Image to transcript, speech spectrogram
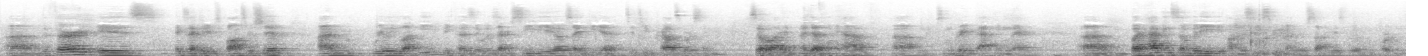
Uh, the third is executive sponsorship. I'm really lucky because it was our CEO's idea to do crowdsourcing. So I, I definitely have um, some great backing there. Um, but having somebody on the C-suite on your side is really important.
